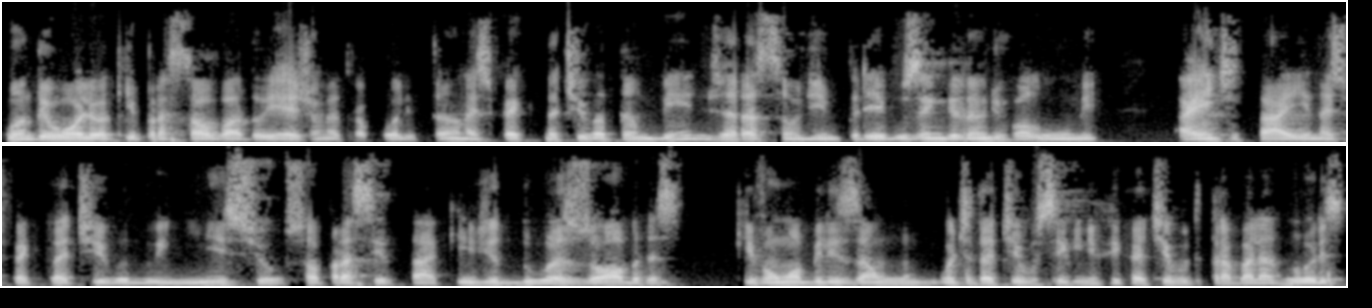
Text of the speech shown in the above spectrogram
Quando eu olho aqui para Salvador e região metropolitana, a expectativa também de geração de empregos em grande volume. A gente está aí na expectativa do início, só para citar aqui, de duas obras que vão mobilizar um quantitativo significativo de trabalhadores.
